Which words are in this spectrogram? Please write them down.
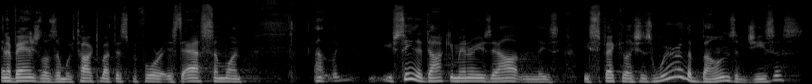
in evangelism, we've talked about this before, is to ask someone, uh, You've seen the documentaries out and these, these speculations. Where are the bones of Jesus?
